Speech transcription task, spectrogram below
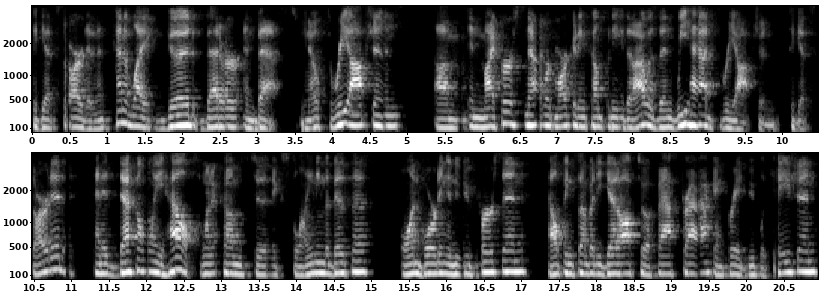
to get started. And it's kind of like good, better, and best. You know, three options. Um, in my first network marketing company that I was in, we had three options to get started. And it definitely helps when it comes to explaining the business, onboarding a new person, helping somebody get off to a fast track and create duplication.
